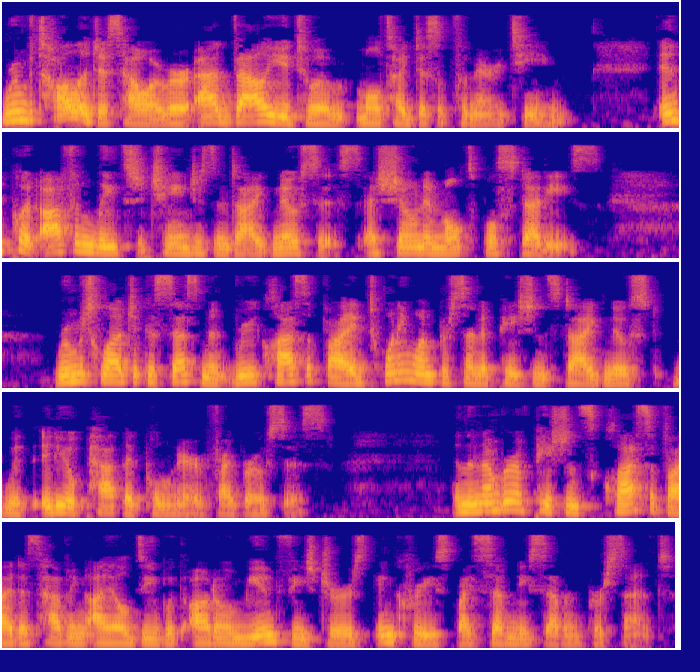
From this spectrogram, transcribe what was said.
Rheumatologists, however, add value to a multidisciplinary team. Input often leads to changes in diagnosis, as shown in multiple studies. Rheumatologic assessment reclassified 21% of patients diagnosed with idiopathic pulmonary fibrosis. And the number of patients classified as having ILD with autoimmune features increased by 77%.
